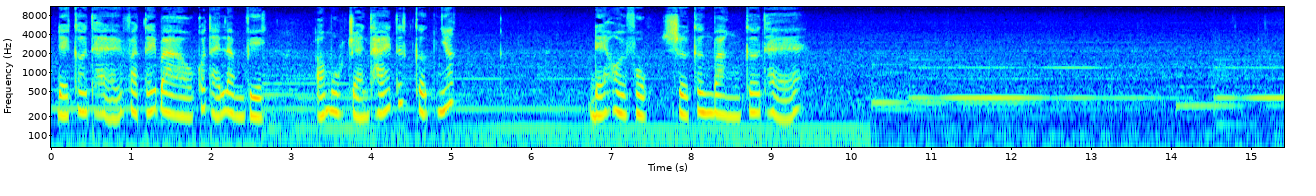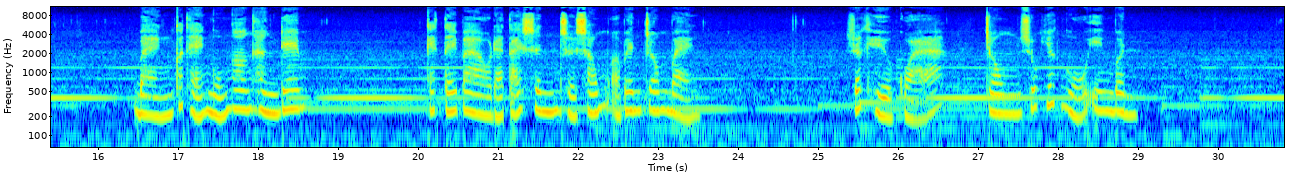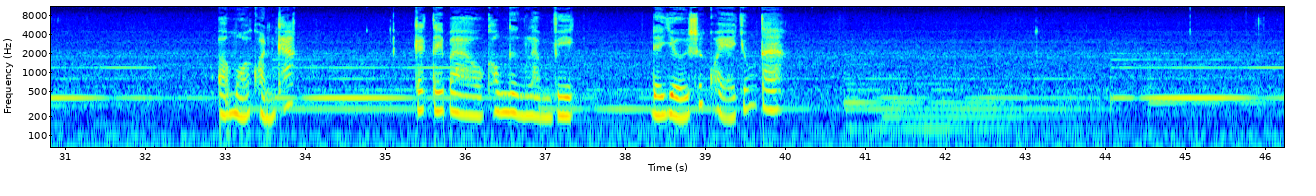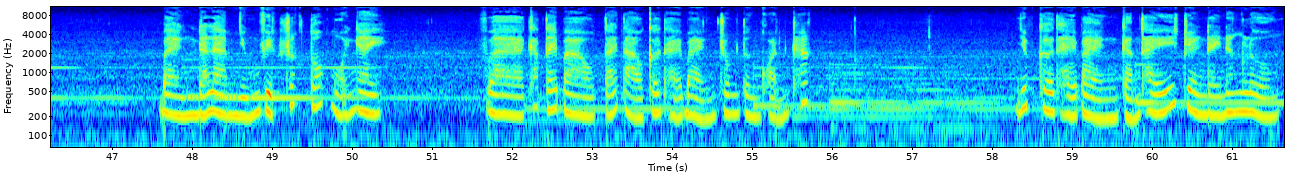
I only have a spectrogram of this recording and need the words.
Để cơ thể và tế bào có thể làm việc ở một trạng thái tích cực nhất để hồi phục sự cân bằng cơ thể bạn có thể ngủ ngon hàng đêm. Các tế bào đã tái sinh sự sống ở bên trong bạn. Rất hiệu quả trong suốt giấc ngủ yên bình. Ở mỗi khoảnh khắc, các tế bào không ngừng làm việc để giữ sức khỏe chúng ta. Bạn đã làm những việc rất tốt mỗi ngày. Và các tế bào tái tạo cơ thể bạn trong từng khoảnh khắc. Giúp cơ thể bạn cảm thấy tràn đầy năng lượng.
